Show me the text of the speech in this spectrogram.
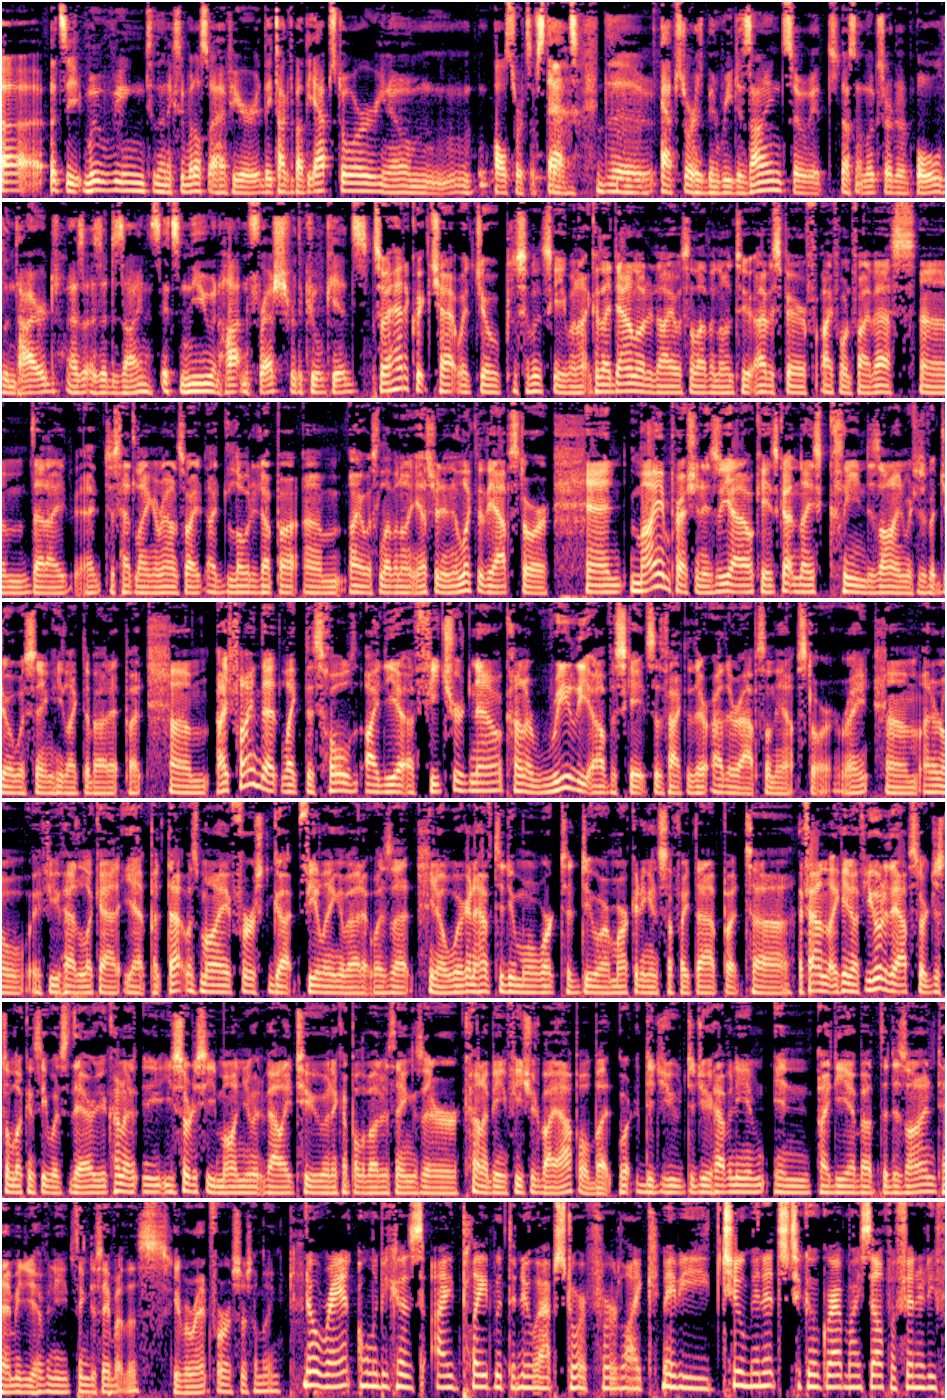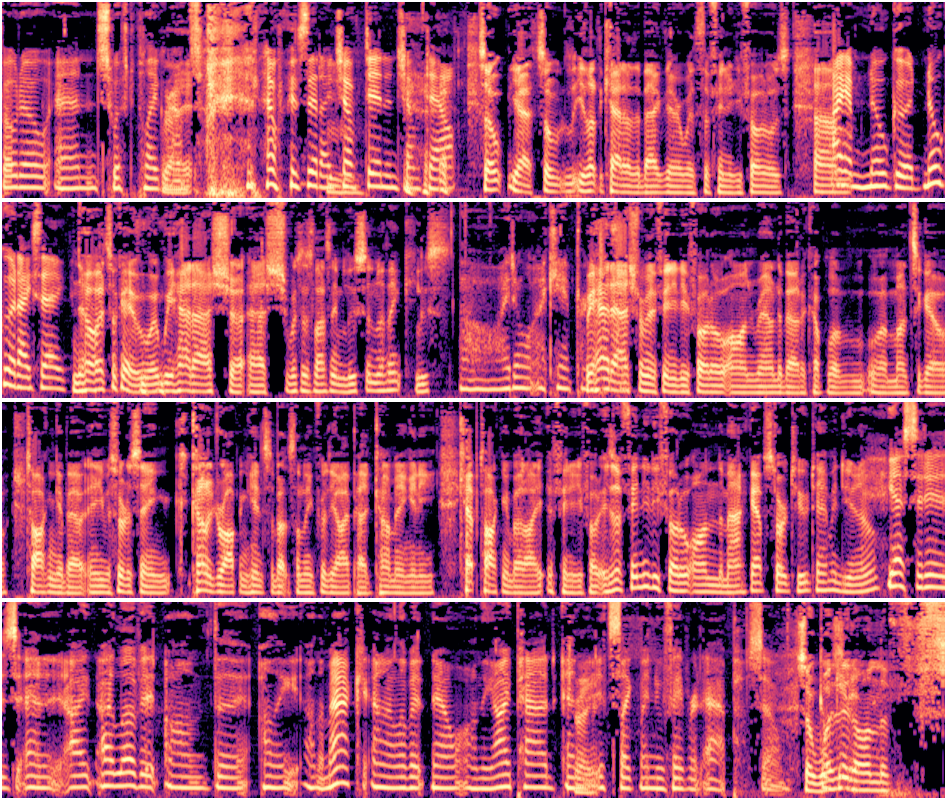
uh, let's see. Moving to the next thing. What else do I have here? They talked about the App Store. You know, mm, all sorts of stats. The App Store has been redesigned, so it doesn't look sort of old and tired as, as a design. It's, it's new and hot and fresh for the cool kids. So I had a quick chat with Joe Kosminski when I because I downloaded iOS 11 onto I have a spare iPhone 5s um, that I, I just had laying around, so I, I loaded up uh, um, iOS 11 on it yesterday and I looked at the App Store. And my impression is, yeah, okay, it's got a nice clean design, which is what Joe was saying he liked about it. But um, I find that like this whole idea of featured now kind of really obfuscates the fact that there are other apps on the App Store, right? Um, I don't know if you've had a look at it yet, but that was my first gut feeling about it was that you know we're going to have to do more work to do our marketing and stuff like that. But uh, I found like you know if you go to the App Store just to look and see what's there, you kind of you, you sort of see Monument Valley 2 and a couple of other things that are kind of being featured by Apple. But what, did you did you have any in, idea about the design, Tammy? Do you have anything to say about this? You have a rant for us or something? No rant, only because I played with the new App Store for like maybe two minutes to go grab myself Affinity Photo and Swift Playgrounds. that was it. I jumped in and jumped out. So yeah, so you let the cat out of the bag there with Affinity Photos. Um, I am no good. No good, I say. No, it's okay. We we had Ash. Uh, Ash, what's his last name? Lucen, I think. Luce. Oh, I don't, I can't We pronounce had it. Ash from Affinity Photo on Roundabout a couple of uh, months ago talking about, and he was sort of saying, kind of dropping hints about something for the iPad coming, and he kept talking about Affinity Photo. Is Affinity Photo on the Mac App Store too, Tammy? Do you know? Yes, it is, and I, I love it on the on the on the Mac, and I love it now on the iPad, and Right. it's like my new favorite app. So, So was get it, on the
